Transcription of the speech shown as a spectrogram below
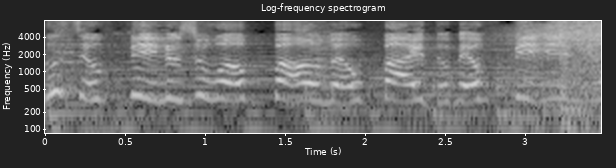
O seu filho, João Paulo, é o pai do meu filho!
